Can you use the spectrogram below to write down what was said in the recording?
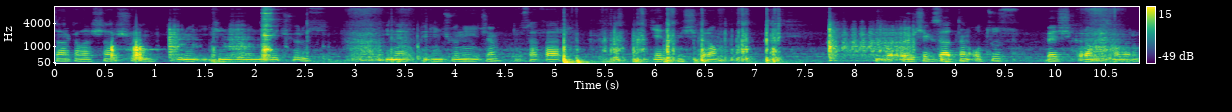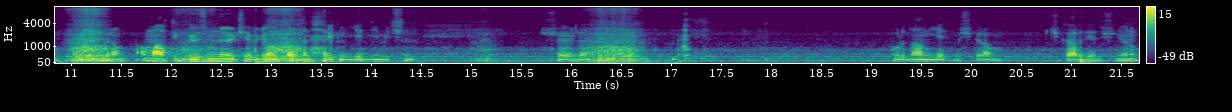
Bitti arkadaşlar. Şu an günün ikinci öğününe geçiyoruz. Yine pirinç unu yiyeceğim. Bu sefer 70 gram. Ve ölçek zaten 35 gram sanırım. 5 gram. Ama artık gözümle ölçebiliyorum zaten her gün yediğim için. Şöyle. Buradan 70 gram çıkar diye düşünüyorum.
